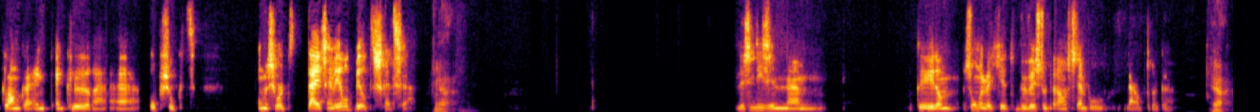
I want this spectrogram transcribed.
klanken en, en kleuren eh, opzoekt. Om een soort tijds- en wereldbeeld te schetsen. Ja, Dus in die zin ehm, kun je dan, zonder dat je het bewust doet, wel een stempel daarop drukken. ja.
